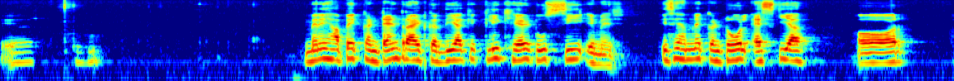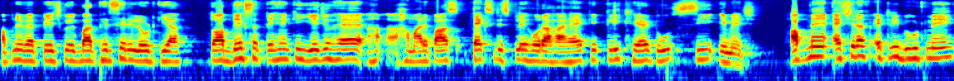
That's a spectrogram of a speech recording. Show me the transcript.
हेयर टू मैंने यहाँ पे कंटेंट राइट कर दिया कि click here to see image इसे हमने कंट्रोल एस किया और अपने वेब पेज को एक बार फिर से रिलोड किया। तो आप देख सकते हैं कि ये जो है हमारे पास टेक्स्ट डिस्प्ले हो रहा है कि click here to see image अब मैं एच एफ़ एट्रीब्यूट में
